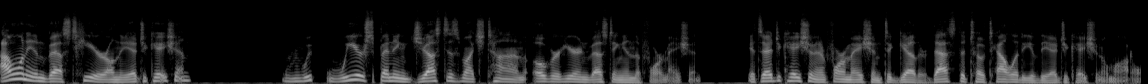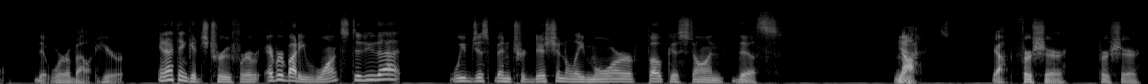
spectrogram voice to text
I want to invest here on the education. We, we are spending just as much time over here investing in the formation. It's education and formation together. That's the totality of the educational model that we're about here. And I think it's true for everybody wants to do that, we've just been traditionally more focused on this. Yeah. Yeah, for sure. For sure.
